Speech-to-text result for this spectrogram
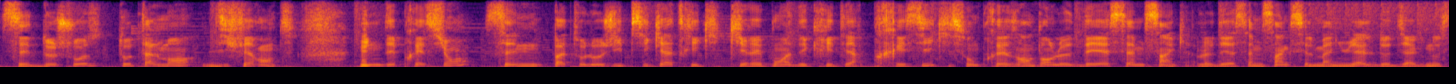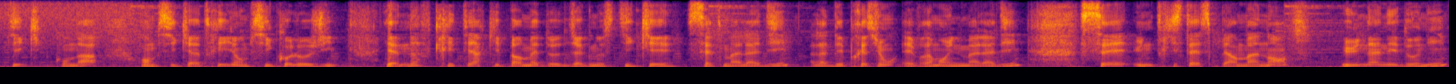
C'est deux choses totalement différentes. Une dépression, c'est une pathologie psychiatrique qui répond à des critères précis qui sont présents dans le DSM5. Le DSM5, c'est le manuel de diagnostic qu'on a en psychiatrie et en psychologie. Il y a neuf critères qui permettent de diagnostiquer cette maladie. La dépression est vraiment une maladie. C'est une tristesse permanente, une anédonie,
